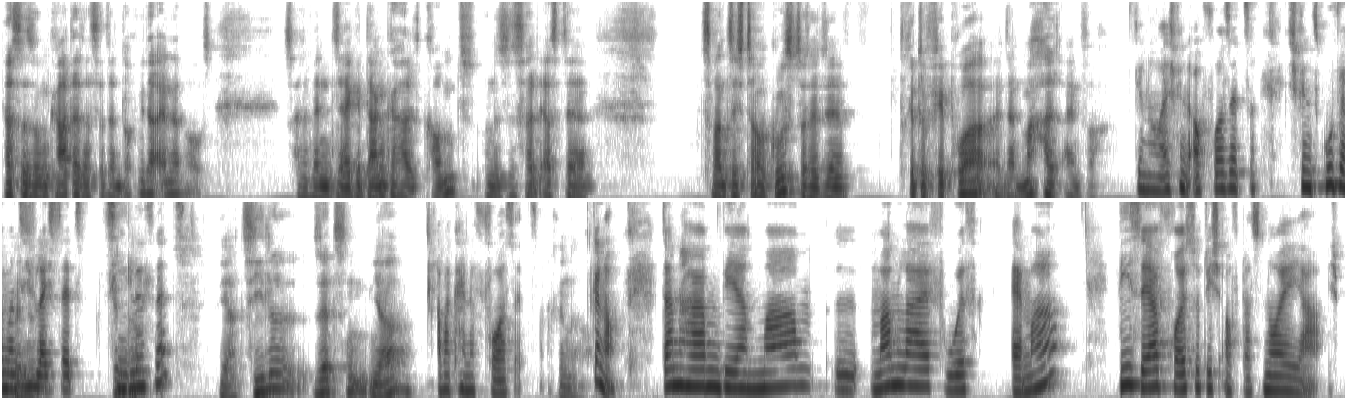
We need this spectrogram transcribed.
hast du so einen Kater, dass du dann doch wieder eine rauchst. Also wenn der Gedanke halt kommt und es ist halt erst der 20. August oder der 3. Februar, äh, dann mach halt einfach. Genau, ich finde auch Vorsätze. Ich finde es gut, wenn man Wenn sich vielleicht selbst Ziele Genau. setzt, Ja, Ziele setzen, ja, aber keine Vorsätze. genau. Genau. Dann haben wir Mom, Mom Life with Emma. Wie sehr freust du dich auf das neue Jahr? Ich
